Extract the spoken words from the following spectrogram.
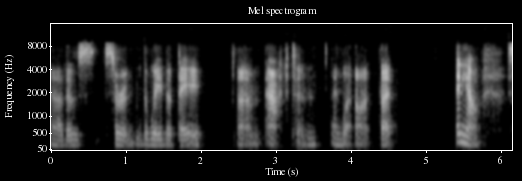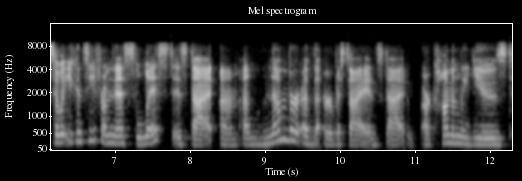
uh, those sort of the way that they um, act and and whatnot. But anyhow, so what you can see from this list is that um, a number of the herbicides that are commonly used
